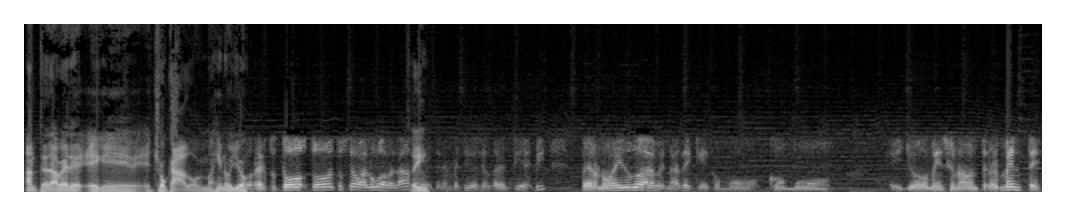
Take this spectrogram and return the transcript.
antes de haber eh, eh, chocado, me imagino yo. Correcto, todo, todo esto se evalúa, ¿verdad? Sí. Tener investigación del TSB, pero no hay duda, verdad, de que como, como eh, yo he mencionado anteriormente,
